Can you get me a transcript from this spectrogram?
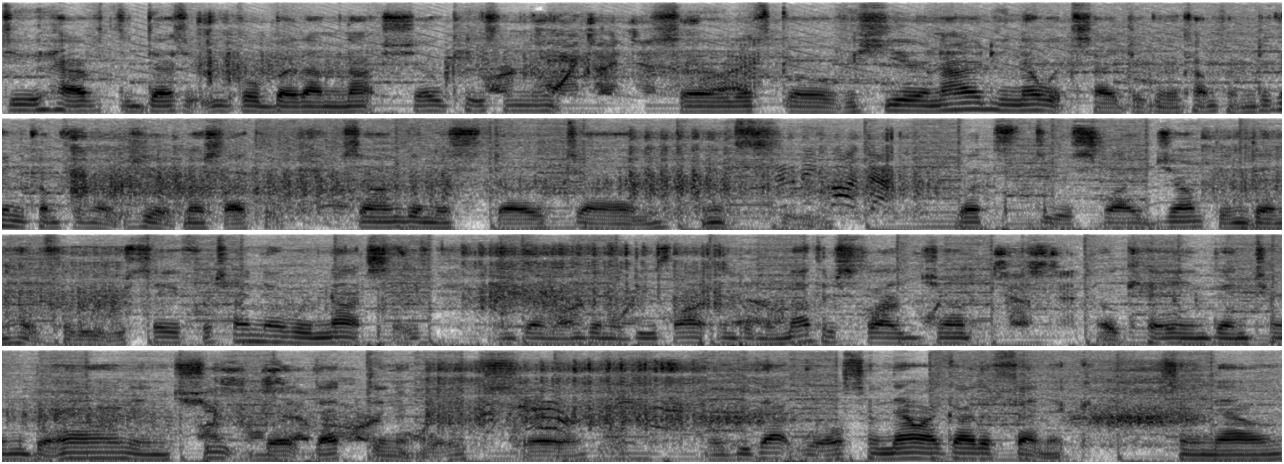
do have the Desert Eagle, but I'm not showcasing it. So let's go over here, and I already know what side they're going to come from. They're going to come from right here, most likely. So I'm going to start, um, let's see. Let's do a slide jump, and then hopefully we're safe, which I know we're not safe. And then I'm going to do that, and then another slide jump. Okay, and then turn around and shoot, but that didn't work, so maybe that will. So now I got a Fennec. So now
